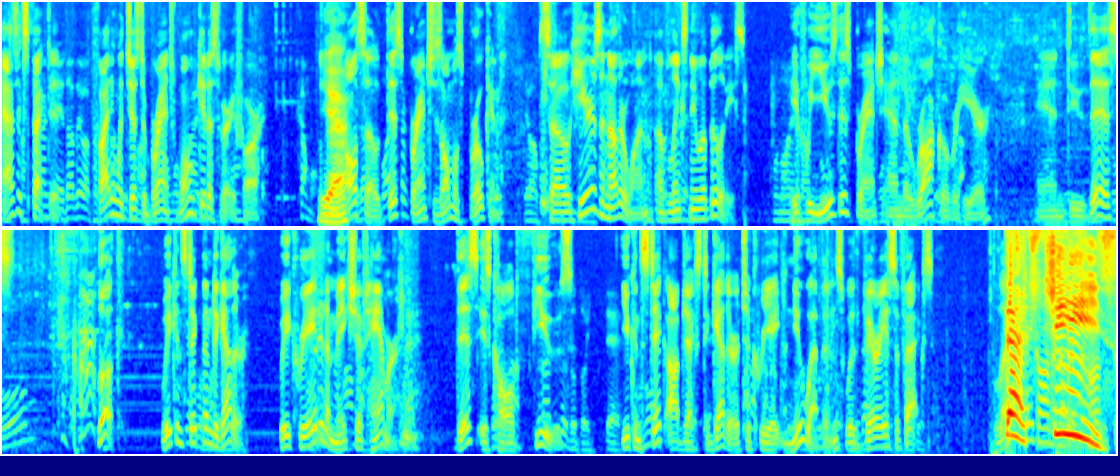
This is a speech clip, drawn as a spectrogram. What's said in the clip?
As expected, fighting with just a branch won't get us very far. Yeah. Also, this branch is almost broken. So here's another one of Link's new abilities. If we use this branch and the rock over here, and do this, look, we can stick them together. We created a makeshift hammer. This is called Fuse. You can stick objects together to create new weapons with various effects. Let's That's take on another cheese!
